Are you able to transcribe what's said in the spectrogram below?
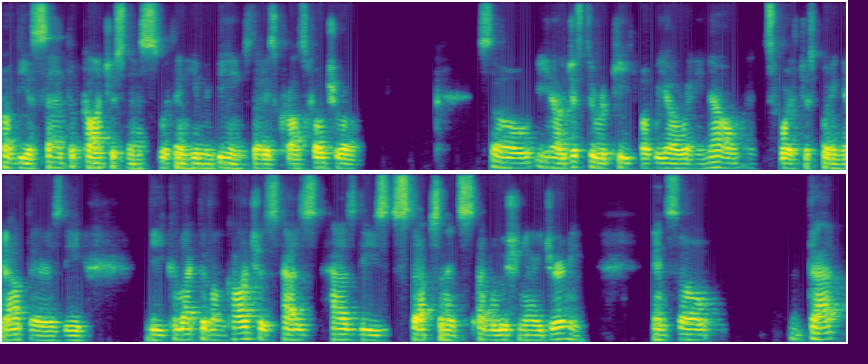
of the ascent of consciousness within human beings that is cross cultural. So, you know, just to repeat what we already know, it's worth just putting it out there is the the collective unconscious has has these steps in its evolutionary journey. And so that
